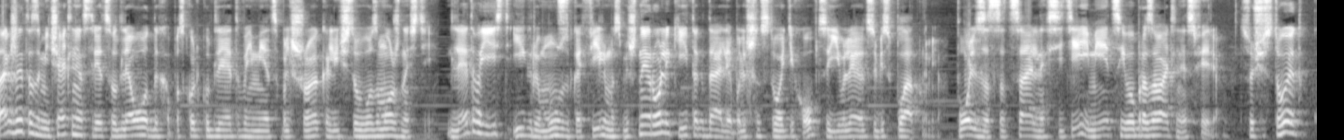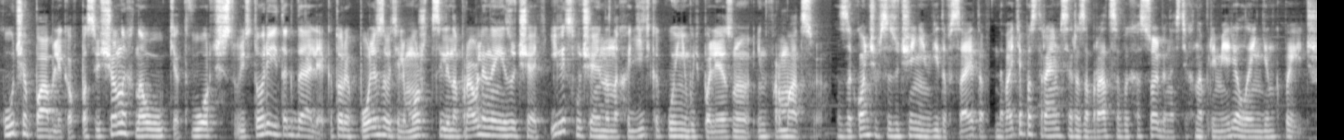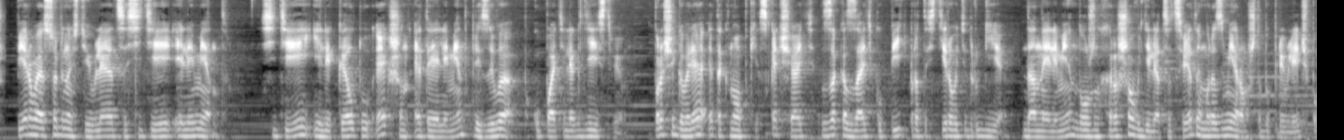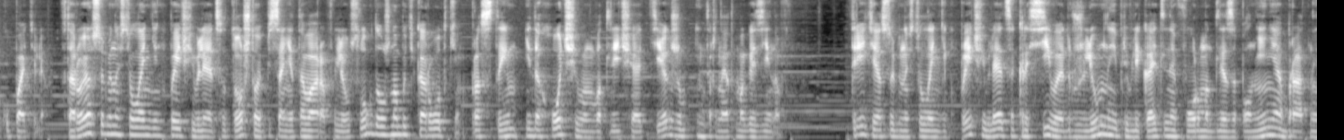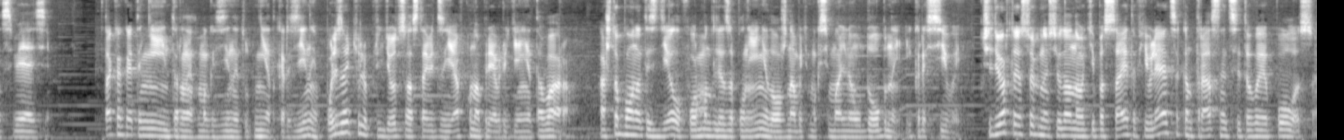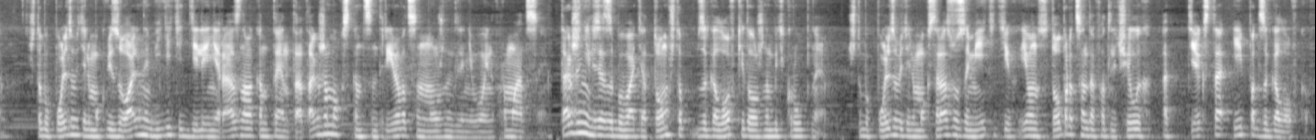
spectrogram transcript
Также это замечательное средство для отдыха, поскольку для этого имеется большое количество возможностей. Для этого есть игры, музыка, фильмы, смешные ролики и так далее. Большинство этих опций являются бесплатными. Польза социальных сетей имеется и в образовательной сфере. Существует куча пабликов, посвященных науке, творчеству, истории и так далее, которые пользователь может целенаправленно изучать или случайно находить какую-нибудь полезную информацию. Закончив с изучением видов сайтов, давайте постараемся разобраться в их особенностях на примере Page. Первой особенностью является CTA элемент. CTA или Call to Action – это элемент призыва покупателя к действию. Проще говоря, это кнопки «Скачать», «Заказать», «Купить», «Протестировать» и другие. Данный элемент должен хорошо выделяться цветом и размером, чтобы привлечь покупателя. Второй особенностью Page является то, что описание товаров или услуг должно быть коротким, простым и доходчивым в отличие от тех же интернет-магазинов. Третьей особенностью Landing Page является красивая, дружелюбная и привлекательная форма для заполнения обратной связи. Так как это не интернет-магазин и тут нет корзины, пользователю придется оставить заявку на приобретение товара. А чтобы он это сделал, форма для заполнения должна быть максимально удобной и красивой. Четвертой особенностью данного типа сайтов являются контрастные цветовые полосы, чтобы пользователь мог визуально видеть отделение разного контента, а также мог сконцентрироваться на нужной для него информации. Также нельзя забывать о том, что заголовки должны быть крупные чтобы пользователь мог сразу заметить их, и он 100% отличил их от текста и подзаголовков.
